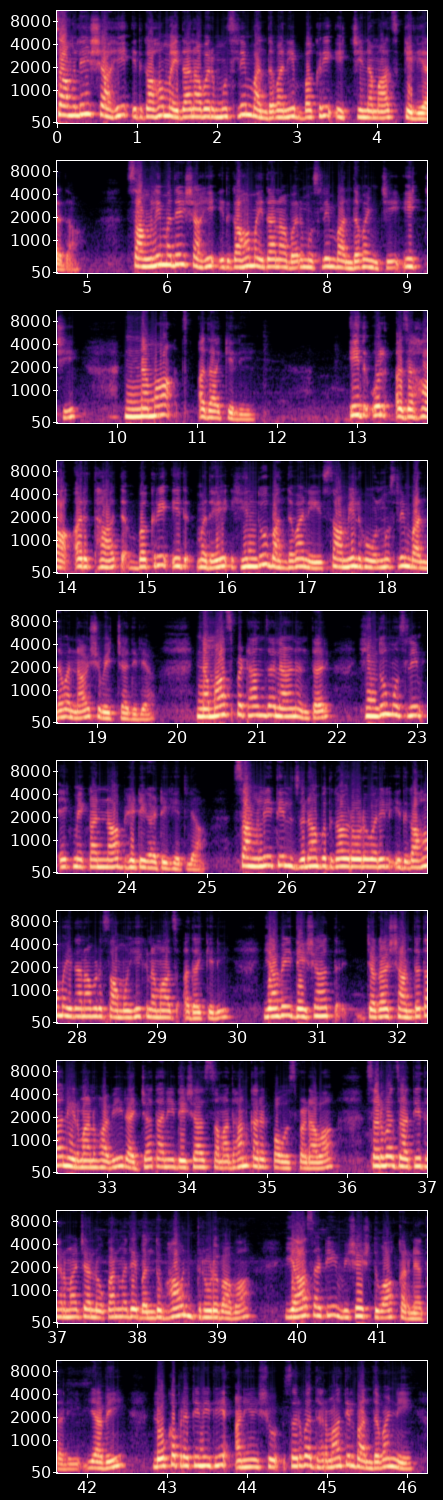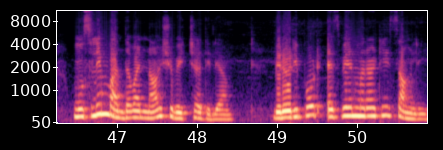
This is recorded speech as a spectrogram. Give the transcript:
सांगली शाही ईदगाह मैदानावर मुस्लिम बांधवांनी बकरी ईदची नमाज केली अदा. सांगलीमध्ये शाही ईदगाह मैदानावर मुस्लिम बांधवांची ईदची नमाज अदा केली. ईद उल अजहा अर्थात बकरी ईदमध्ये हिंदू बांधवांनी सामील होऊन मुस्लिम बांधवांना शुभेच्छा दिल्या. नमाज पठाण झाल्यानंतर हिंदू मुस्लिम एकमेकांना भेटीगाठी घेतल्या. सांगलीतील जुना बुदगाव रोडवरील ईदगाह मैदानावर सामूहिक नमाज अदा केली. यावेळी देशात जगात शांतता निर्माण व्हावी राज्यात आणि देशात समाधानकारक पाऊस पडावा सर्व जाती धर्माच्या लोकांमध्ये बंधुभाव दृढ व्हावा यासाठी विशेष दुवा करण्यात आली. यावेळी लोकप्रतिनिधी आणि शु सर्व धर्मातील बांधवांनी मुस्लिम बांधवांना शुभेच्छा दिल्या. Bureau report S B N Marathi Sangli.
